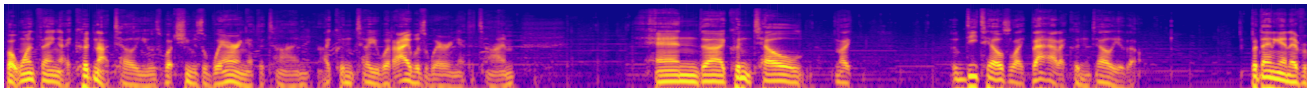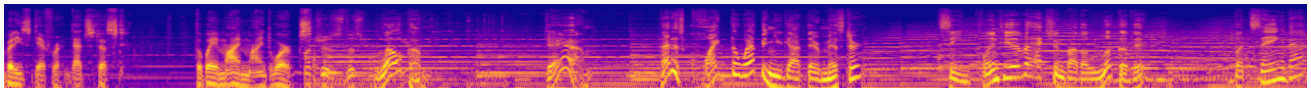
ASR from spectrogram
But one thing I could not tell you is what she was wearing at the time. I couldn't tell you what I was wearing at the time. And uh, I couldn't tell, like, details like that, I couldn't tell you, though. But then again, everybody's different. That's just the way my mind works. Welcome. Damn. That is quite the weapon you got there, mister. Seen plenty of action by the look of it. But saying that,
